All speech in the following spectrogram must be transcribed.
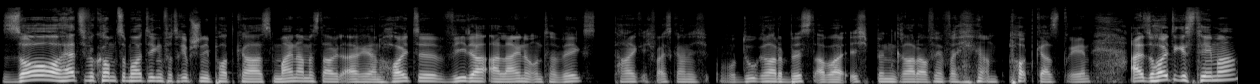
So, herzlich willkommen zum heutigen Vertriebsgenie Podcast. Mein Name ist David Arian. Heute wieder alleine unterwegs. Tarek, ich weiß gar nicht, wo du gerade bist, aber ich bin gerade auf jeden Fall hier am Podcast drehen. Also, heutiges Thema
